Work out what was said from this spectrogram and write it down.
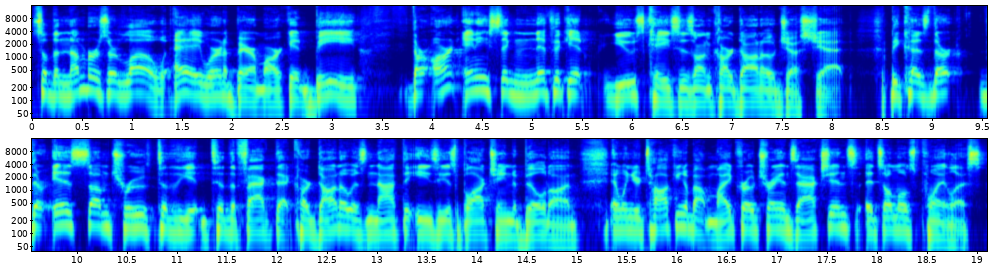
So the numbers are low. A, we're in a bear market. B, there aren't any significant use cases on Cardano just yet because there there is some truth to the to the fact that Cardano is not the easiest blockchain to build on. And when you're talking about microtransactions, it's almost pointless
